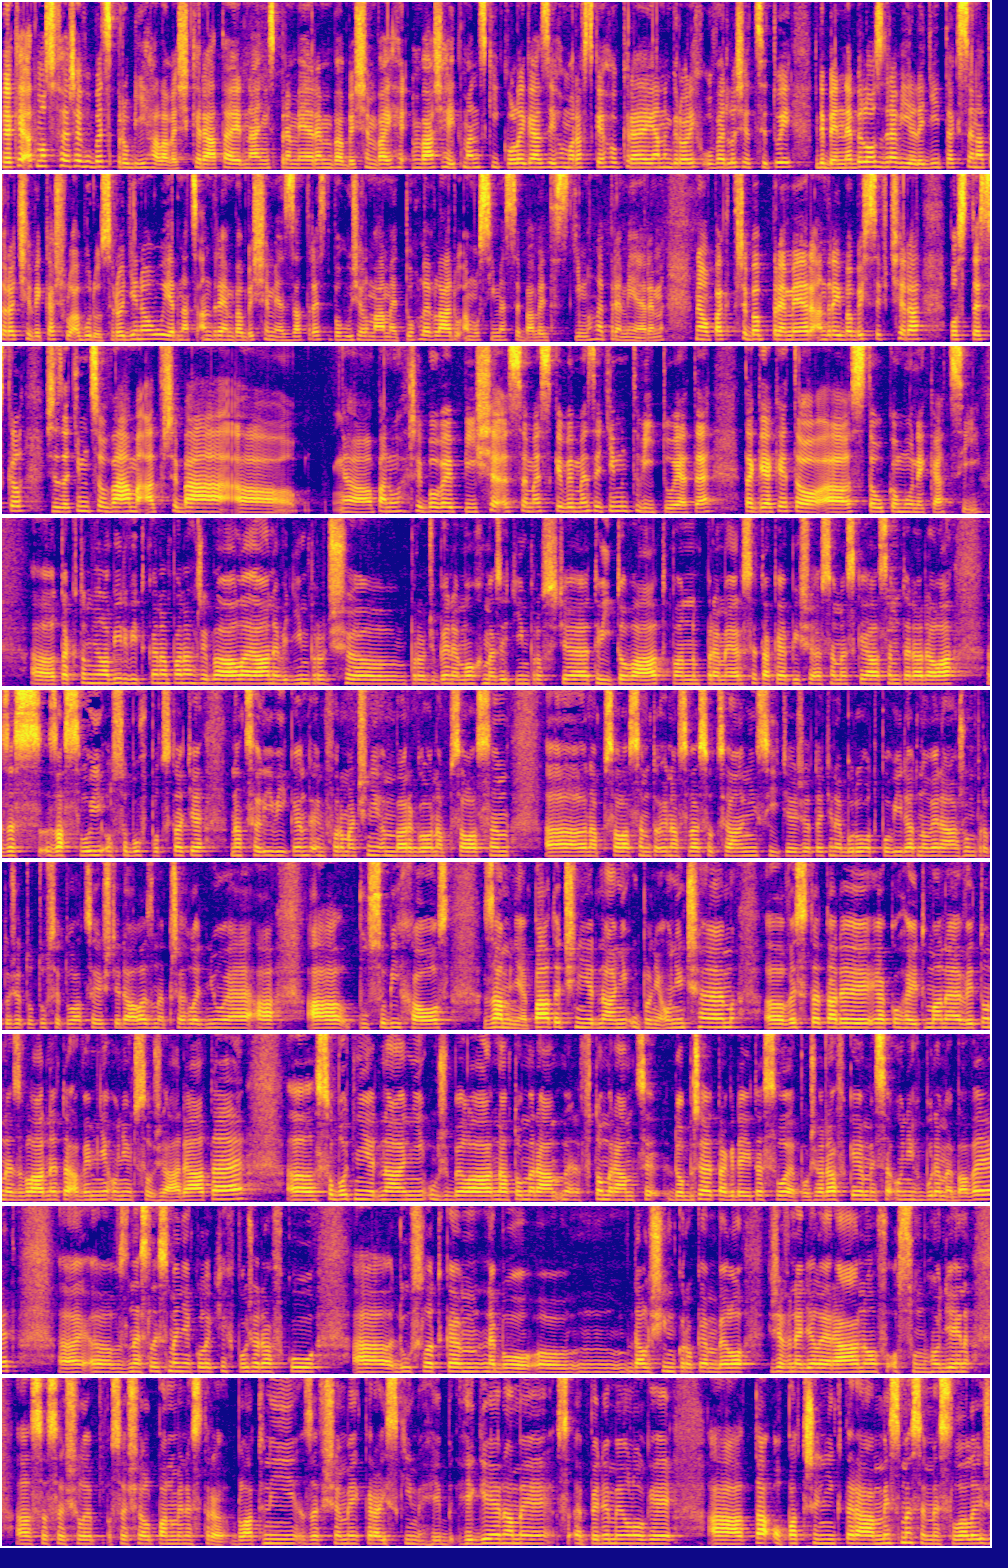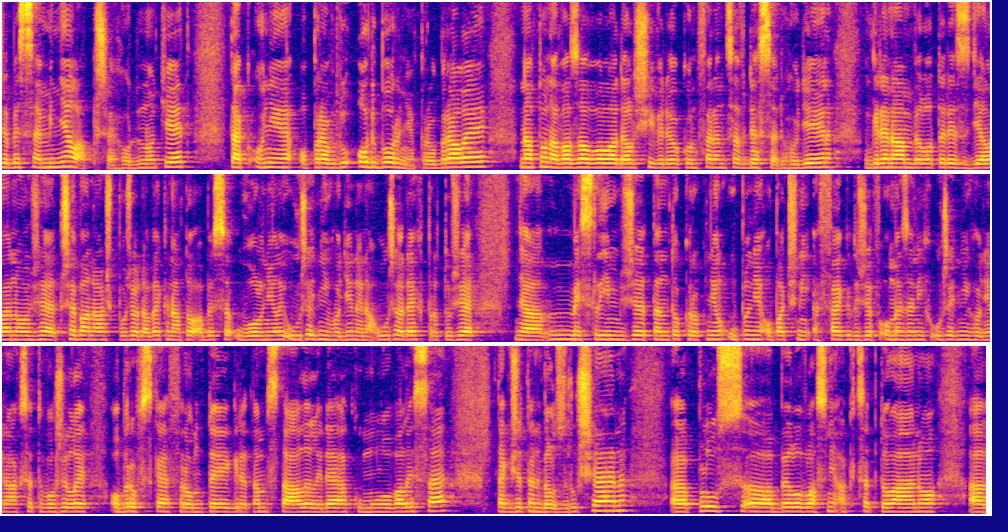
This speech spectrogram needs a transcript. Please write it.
V jaké atmosféře vůbec probíhala veškerá ta jednání s premiérem Babišem? Váš hejtmanský kolega z Jihomoravského kraje Jan Grorich uvedl, že cituji, kdyby nebylo zdraví lidí, tak se na to radši vykašlu a budu s rodinou. Jednat s Andrejem Babišem je za trest. Bohužel máme tuhle vládu a musíme se bavit s tímhle premiérem. Naopak třeba premiér Andrej Babiš si včera posteskl, že zatímco vám a třeba uh, panu Hřibovi píše SMSky, vy mezi tím tweetujete, tak jak je to s tou komunikací? Eh, tak to měla být výtka na pana Hřiba, ale já nevidím, proč, eh, proč by nemohl mezi tím prostě tweetovat. Pan premiér si také píše SMSky, já jsem teda dala ze, za svoji osobu v podstatě na celý víkend informační embargo. Napsala jsem, eh, napsala jsem to i na své sociální sítě, že teď nebudu odpovídat novinářům, protože to tu situaci ještě dále znepřehledňuje a, a působí chaos. Za mě páteční jednání úplně o ničem. Vy jste tady jako hejtmané, vy to nezvládnete dostanete a vy mě o něco žádáte. Eh, sobotní jednání už byla na tom rám, v tom rámci dobře, tak dejte svoje požadavky, my se o nich budeme bavit. Eh, eh, vznesli jsme několik těch požadavků. Důsledkem nebo dalším krokem bylo, že v neděli ráno v 8 hodin se sešli, sešel pan ministr Blatný se všemi krajskými hygienami, s epidemiology a ta opatření, která my jsme si mysleli, že by se měla přehodnotit, tak oni je opravdu odborně probrali. Na to navazovala další videokonference v 10 hodin, kde nám bylo tedy sděleno, že třeba náš požadavek na to, aby se uvolnili úřední hodiny na úřadech, protože eh, myslím, že tento krok měl úplně opačný efekt, že v omezených úředních hodinách se tvořily obrovské fronty, kde tam stály lidé a kumulovali se, takže ten byl zrušen. Plus bylo vlastně akceptováno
